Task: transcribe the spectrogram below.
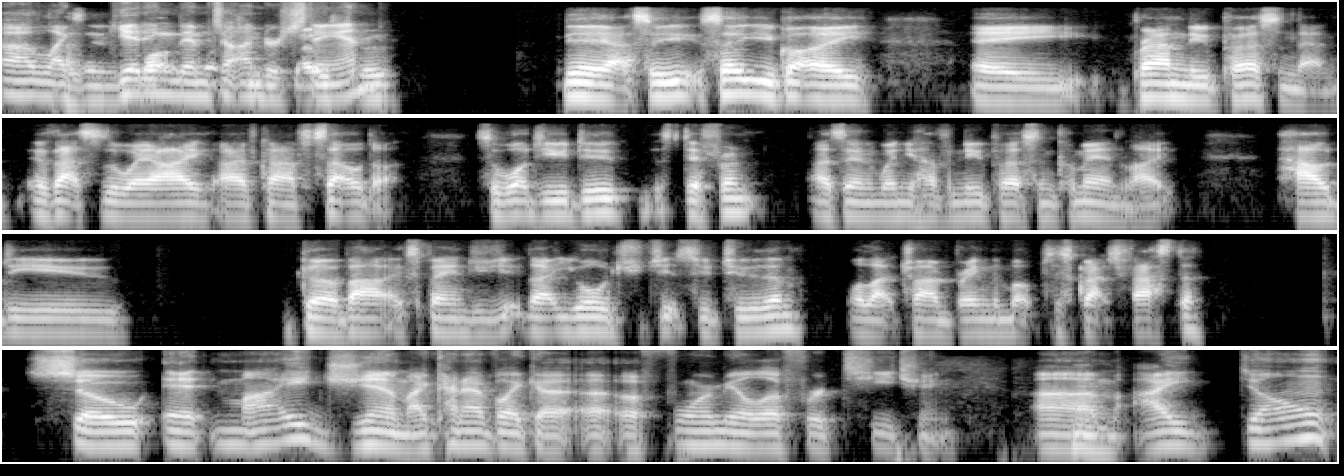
Uh, like getting what, them to understand. Yeah, yeah. So you say you've got a a brand new person then, if that's the way I I've kind of settled on. So what do you do that's different? As in when you have a new person come in, like how do you go about explaining like your jujitsu to them, or like try and bring them up to scratch faster? So at my gym, I kind of have like a, a, a formula for teaching. Um, hmm. I don't,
